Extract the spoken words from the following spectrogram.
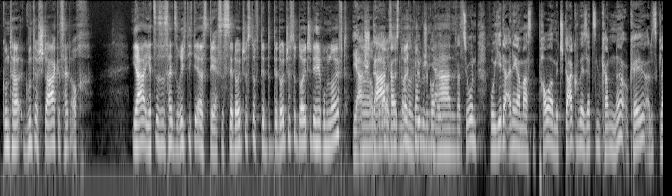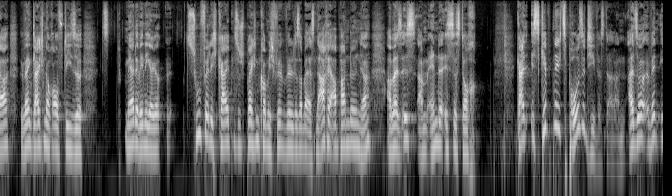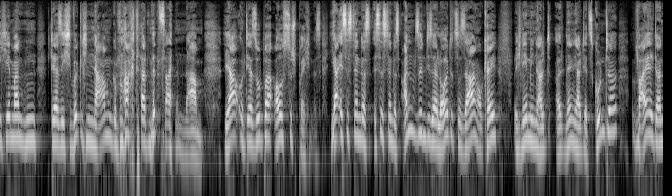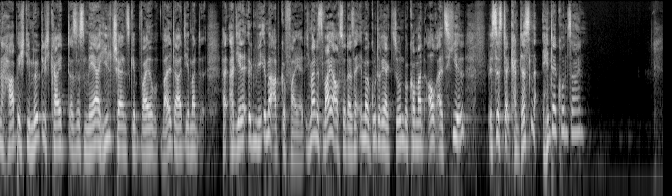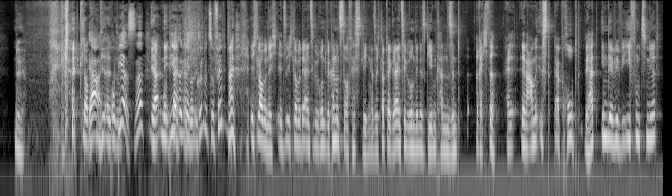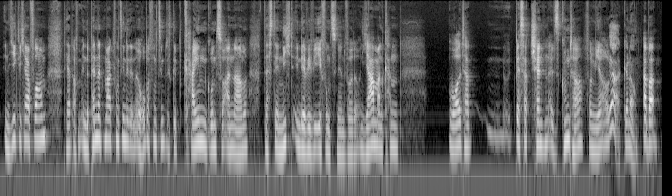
Gunther, Gunther Stark ist halt auch ja, jetzt ist es halt so richtig, der ist, der ist der deutscheste, der, der deutscheste Deutsche, der hier rumläuft. Ja, äh, stark halt noch eine typische Konnotation, ja, wo jeder einigermaßen Power mit stark übersetzen kann, ne? Okay, alles klar. Wir werden gleich noch auf diese mehr oder weniger Zufälligkeiten zu sprechen kommen. Ich will, will das aber erst nachher abhandeln, ja. Aber es ist, am Ende ist es doch es gibt nichts Positives daran. Also, wenn ich jemanden, der sich wirklich einen Namen gemacht hat mit seinem Namen, ja, und der super auszusprechen ist. Ja, ist es denn das, ist es denn das Ansinn dieser Leute zu sagen, okay, ich nehme ihn halt, nenne ihn halt jetzt Gunther, weil dann habe ich die Möglichkeit, dass es mehr Heal Chance gibt, weil Walter hat jemand, hat, hat jeder irgendwie immer abgefeiert. Ich meine, es war ja auch so, dass er immer gute Reaktionen bekommen hat, auch als Heal. Ist das, kann das ein Hintergrund sein? Nö. ich glaub, ja, also, probier's, ne? Ja, nee, Probier nein, irgendwelche also Gründe zu finden. Nein, ich glaube nicht. Also ich glaube, der einzige Grund, wir können uns darauf festlegen. Also ich glaube, der einzige Grund, den es geben kann, sind Rechte. Der Name ist erprobt. Der hat in der WWE funktioniert, in jeglicher Form. Der hat auf dem Independent-Markt funktioniert, in Europa funktioniert. Es gibt keinen Grund zur Annahme, dass der nicht in der WWE funktionieren würde. Und ja, man kann Walter besser chanten als Gunther von mir aus. Ja, genau. Aber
